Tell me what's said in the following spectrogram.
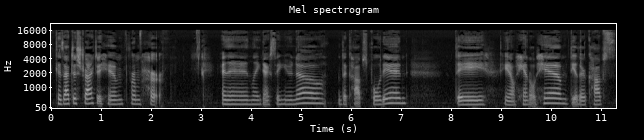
because that distracted him from her. And then, like, next thing you know, the cops pulled in. They, you know, handled him. The other cops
